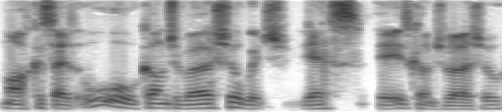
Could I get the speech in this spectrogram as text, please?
Marcus says, "Oh, controversial." Which, yes, it is controversial.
